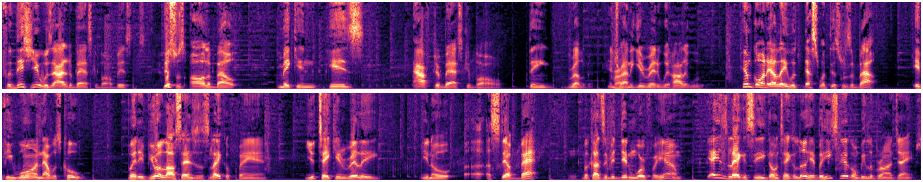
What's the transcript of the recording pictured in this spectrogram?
for this year was out of the basketball business. This was all about making his after basketball thing relevant and Right. trying to get ready with Hollywood. Him going to LA was that's what this was about. If he won, that was cool. But if you're a Los Angeles Laker fan, you're taking really, you know, a, a step back because if it didn't work for him, yeah, his legacy gonna take a little hit, but he's still gonna be LeBron James.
